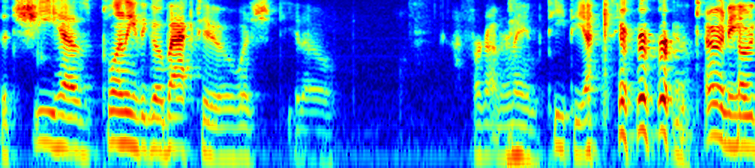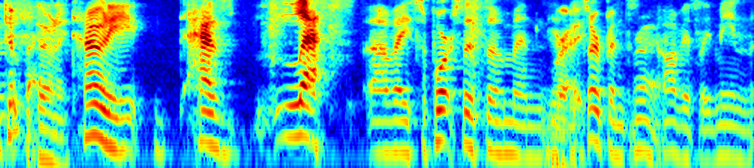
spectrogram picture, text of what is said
That she has plenty to go back to, which, you know, I've forgotten her name. TT, I can't remember. Toni. Toni took. Toni. Toni has less of a support system, and you know, the serpents Right. obviously mean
